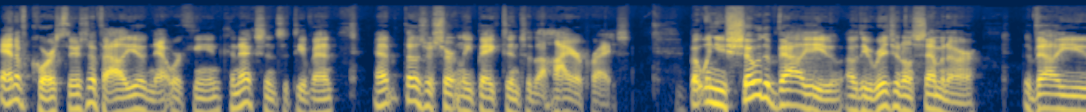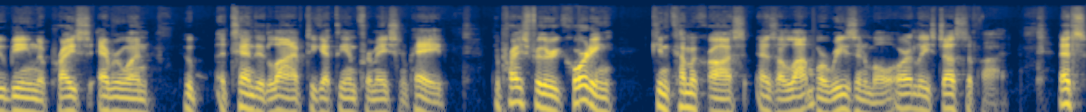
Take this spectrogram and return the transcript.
And of course, there's a value of networking and connections at the event, and those are certainly baked into the higher price. But when you show the value of the original seminar, the value being the price everyone who attended live to get the information paid, the price for the recording can come across as a lot more reasonable or at least justified. That's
